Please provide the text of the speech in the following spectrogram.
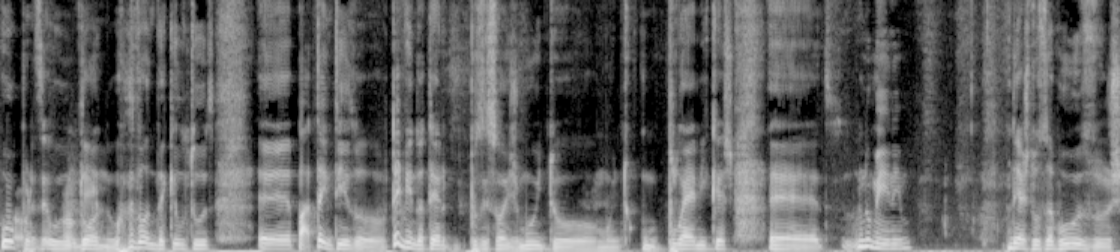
o, o, o, o dono, o dono daquilo tudo, uh, pá, tem tido. Tem vindo a ter posições muito, muito polémicas, eh, no mínimo desde os abusos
